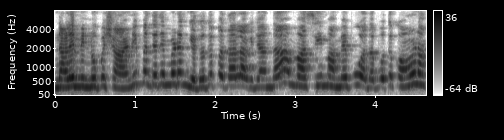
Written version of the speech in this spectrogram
ਨਾਲੇ ਮੈਨੂੰ ਪਛਾਣ ਨਹੀਂ ਬੰਦੇ ਦੇ ਮੜੰਗੇ ਤੋਂ ਤੇ ਪਤਾ ਲੱਗ ਜਾਂਦਾ ਮਾਸੀ ਮਾਮੇ ਭੂਆ ਦਾ ਪੁੱਤ ਕੌਣ ਆ?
